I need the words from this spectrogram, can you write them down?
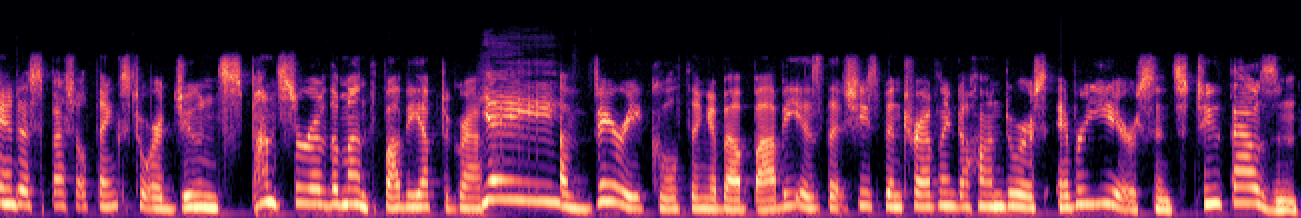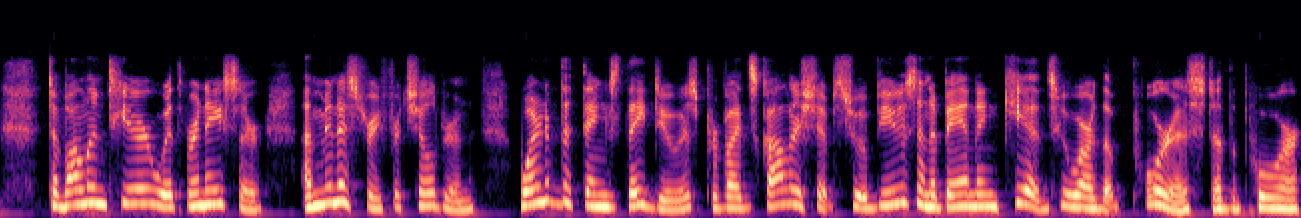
And a special thanks to our June sponsor of the month, Bobby Updegraff. Yay! A very cool thing about Bobby is that she's been traveling to Honduras every year since 2000 to volunteer with Renacer, a ministry for children. One of the things they do is provide scholarships to abused and abandoned kids who are the poorest of the poor.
